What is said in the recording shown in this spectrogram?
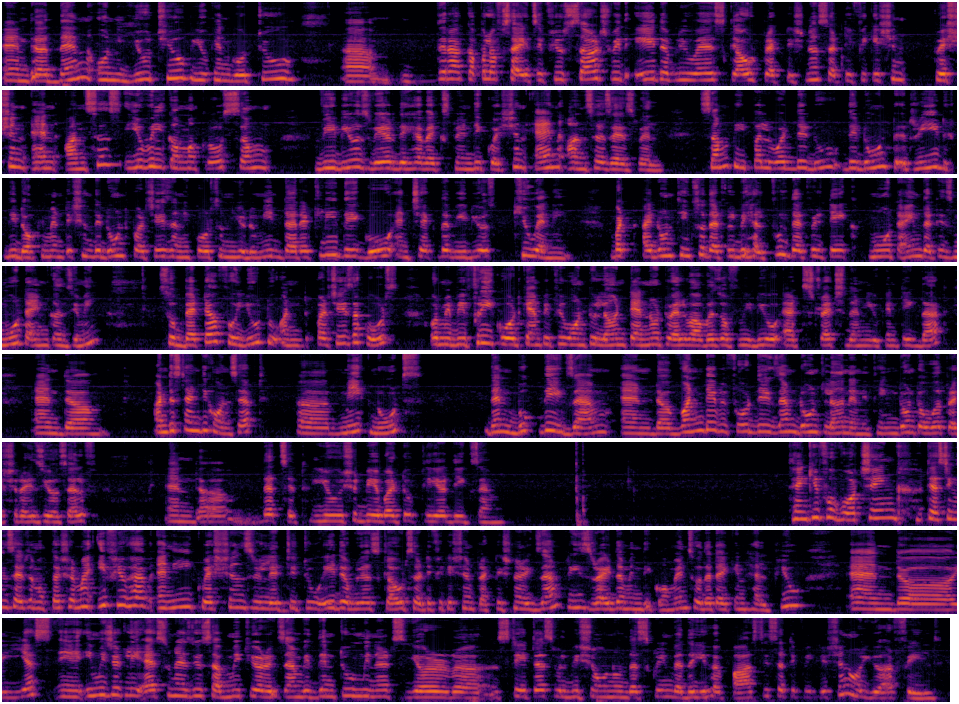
And uh, then on youtube you can go to um, there are a couple of sites. If you search with aws cloud practitioner certification question and answers you will come across some videos where they have explained the question and answers as well. Some people what they do they don't read the documentation they don't purchase any course on udemy. Directly they go and check the videos q&a but i don't think so that will be helpful. That will take more time. That is more time consuming. So better for you to un- purchase a course or maybe free code camp if you want to learn 10 or 12 hours of video at stretch, then you can take that. And um, understand the concept, uh, make notes, then book the exam and uh, one day before the exam don't learn anything don't over pressurize yourself and uh, that's it you should be able to clear the exam Thank you for watching Testing Insights Mukta Sharma. If you have any questions related to AWS Cloud Certification Practitioner exam, please write them in the comments so that I can help you. And uh, yes, immediately as soon as you submit your exam, within two minutes, your uh, status will be shown on the screen whether you have passed the certification or you are failed.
